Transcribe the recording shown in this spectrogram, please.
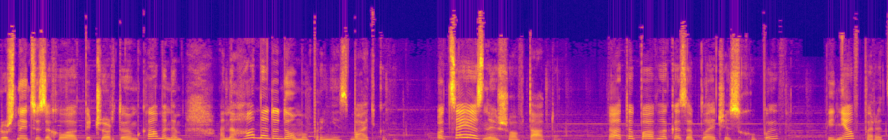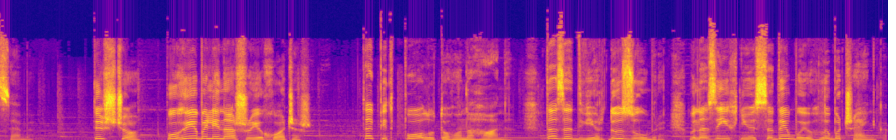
Рушницю заховав під чортовим каменем, а Нагана додому приніс батькові. Оце я знайшов, тату. Тато Павлика за плечі схопив, підняв перед себе. Ти що, погибелі нашої хочеш? Та під полу того нагана, та за двір до зубри, вона за їхньою садибою глибоченька,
